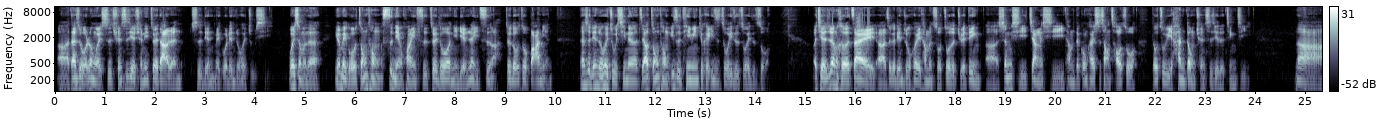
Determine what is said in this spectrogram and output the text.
呃，但是我认为是全世界权力最大的人是联美国联准会主席。为什么呢？因为美国总统四年换一次，最多你连任一次嘛，最多做八年。但是联准会主席呢，只要总统一直提名，就可以一直做，一直做，一直做。而且，任何在呃这个联准会他们所做的决定，呃升息、降息，他们的公开市场操作，都足以撼动全世界的经济。那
